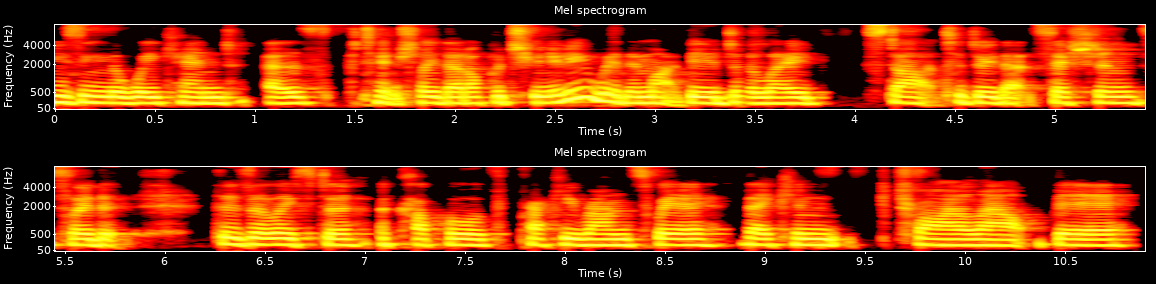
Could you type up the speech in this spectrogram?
using the weekend as potentially that opportunity where there might be a delayed start to do that session so that there's at least a, a couple of pracky runs where they can trial out their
